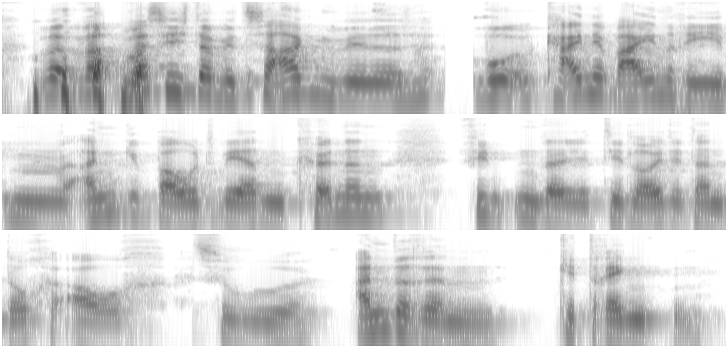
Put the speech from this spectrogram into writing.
was ich damit sagen will, wo keine Weinreben angebaut werden können, finden die Leute dann doch auch zu anderen Getränken.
